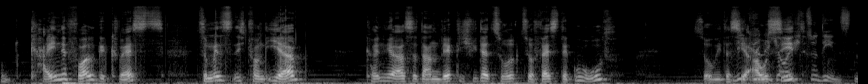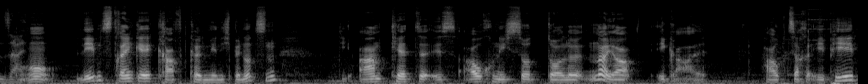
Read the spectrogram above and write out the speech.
Und keine Folgequests, zumindest nicht von ihr. Können wir also dann wirklich wieder zurück zur Feste Guth. So wie das wie hier aussieht. Oh. Lebenstränke, Kraft können wir nicht benutzen. Die Armkette ist auch nicht so dolle. Naja, egal. Hauptsache EP.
